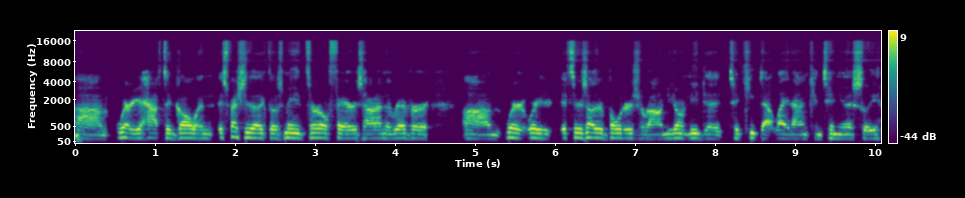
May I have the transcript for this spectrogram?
um, where you have to go, and especially like those main thoroughfares out on the river. Um, where where if there's other boaters around, you don't need to to keep that light on continuously.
